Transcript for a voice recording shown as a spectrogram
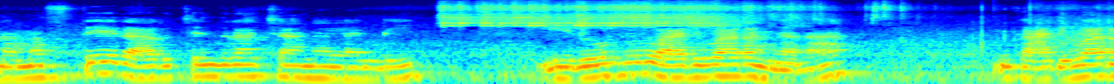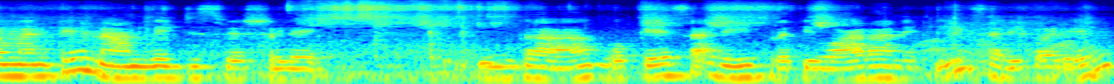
నమస్తే రాఘచంద్ర ఛానల్ అండి. ఈరోజు ఆదివారం కదా? ఇంకా ఆదివారం అంటే నాన్ వెజ్ స్పెషలే. ఇంకా ఒకేసారి ప్రతి వారానికి సరిపడే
